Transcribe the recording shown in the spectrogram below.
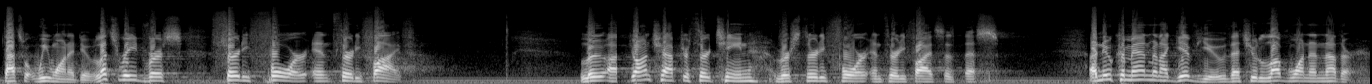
that's what we want to do. Let's read verse 34 and 35. Uh, John chapter 13, verse 34 and 35 says this A new commandment I give you, that you love one another.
